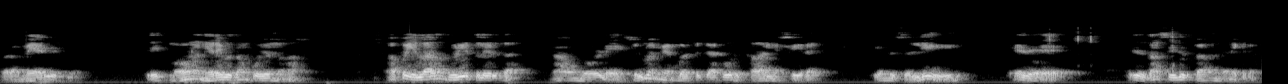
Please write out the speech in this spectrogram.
ஒரு அம்மையார் வீட்டில். இதுக்கு மௌனம் நிறைவு தான் போயிருந்தோம் அப்போ எல்லாரும் துரியத்தில் இருக்கா நான் உங்களுடைய செல்வ மேம்பாட்டுக்காக ஒரு காரியம் செய்கிறேன் என்று சொல்லி இது இதுதான் செய்திருக்காங்கன்னு நினைக்கிறேன்.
